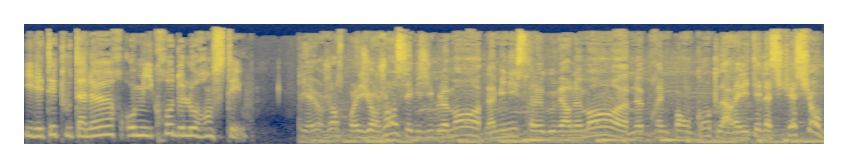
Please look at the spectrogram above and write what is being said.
Il était tout à l'heure au micro de Laurence Théo. Il y a urgence pour les urgences et visiblement la ministre et le gouvernement euh, ne prennent pas en compte la réalité de la situation.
